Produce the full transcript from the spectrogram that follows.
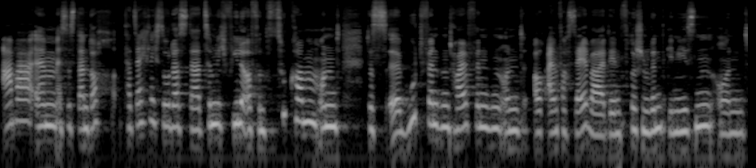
Aber ähm, es ist dann doch tatsächlich so, dass da ziemlich viele auf uns zukommen und das äh, gut finden, toll finden und auch einfach selber den frischen Wind genießen. Und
